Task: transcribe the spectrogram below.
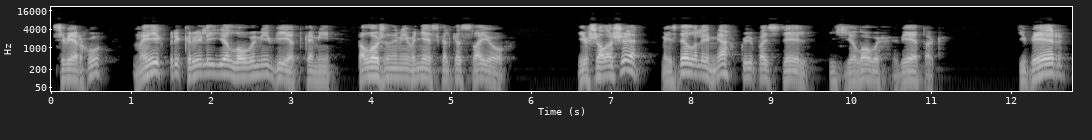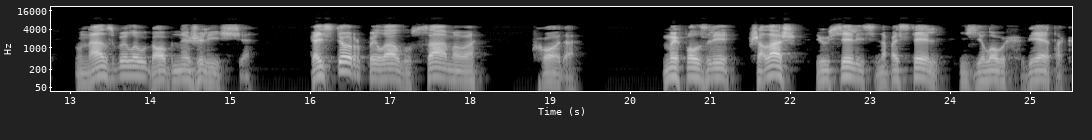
Сверху мы их прикрыли еловыми ветками, положенными в несколько слоев. И в шалаше мы сделали мягкую постель из еловых веток. Теперь у нас было удобное жилище. Костер пылал у самого входа. Мы вползли в шалаш и уселись на постель из еловых веток.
